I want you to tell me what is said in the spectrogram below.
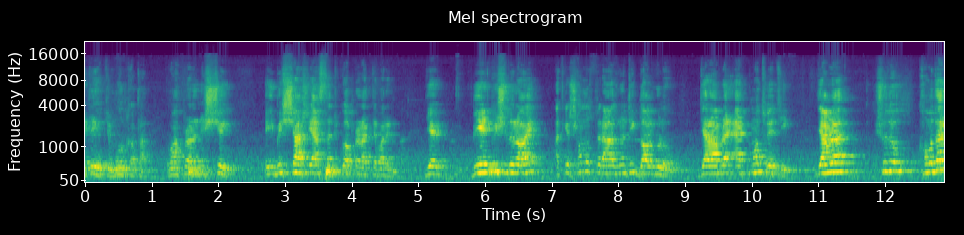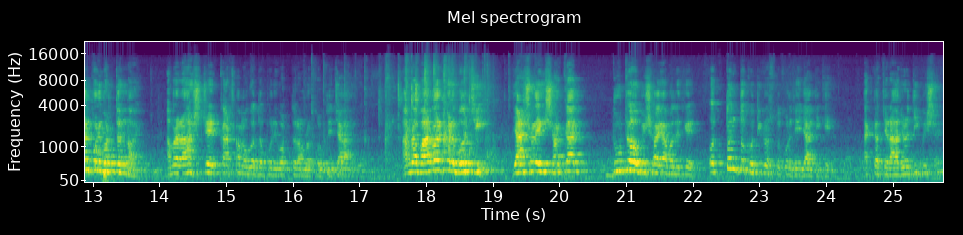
এটাই হচ্ছে মূল কথা। এবং আপনারা নিশ্চয়ই এই বিশ্বাস, এই আস্থাটুকু আপনারা রাখতে পারেন যে বিএনপি শুধু নয়, আজকে সমস্ত রাজনৈতিক দলগুলো যারা আমরা একমত হয়েছি, যে আমরা শুধু ক্ষমতার পরিবর্তন নয়, আমরা রাষ্ট্রের কাঠামোগত পরিবর্তন আমরা করতে চাই। আমরা বারবার করে বলছি যে আসলে এই সরকার দুটো বিষয় আমাদেরকে অত্যন্ত ক্ষতিগ্রস্ত করেছে এই জাতিকে। একটা হচ্ছে রাজনৈতিক বিষয়,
